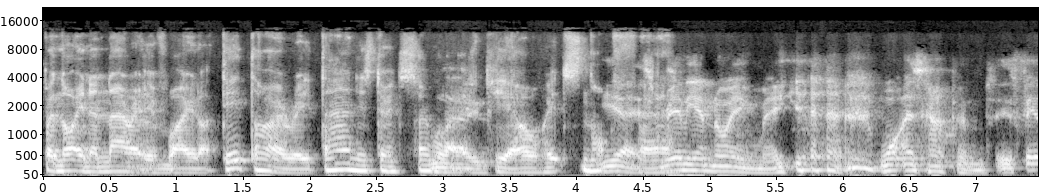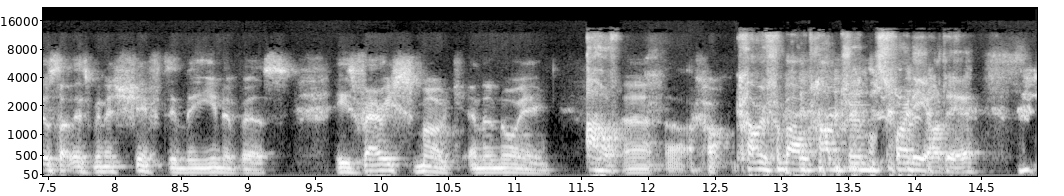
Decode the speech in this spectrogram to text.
But not in a narrative um, way. Like, dear diary, Dan is doing so well at FPL. It's not. Yeah, fair. it's really annoying me. what has happened? It feels like there's been a shift in the universe. He's very smug and annoying. Oh, uh, coming from old 120 odd here.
